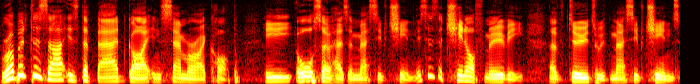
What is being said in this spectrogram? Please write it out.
Robert Z'Dar is the bad guy in Samurai Cop. He also has a massive chin. This is a chin off movie of dudes with massive chins.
